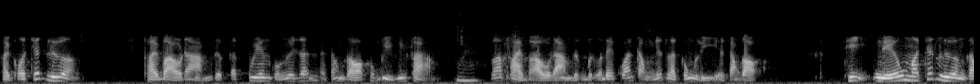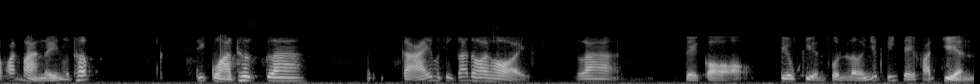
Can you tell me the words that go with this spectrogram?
phải có chất lượng phải bảo đảm được các quyền của người dân ở trong đó không bị vi phạm và phải bảo đảm được một vấn đề quan trọng nhất là công lý ở trong đó thì nếu mà chất lượng các văn bản ấy nó thấp thì quả thực là cái mà chúng ta đòi hỏi là để có điều kiện thuận lợi nhất kinh tế phát triển,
